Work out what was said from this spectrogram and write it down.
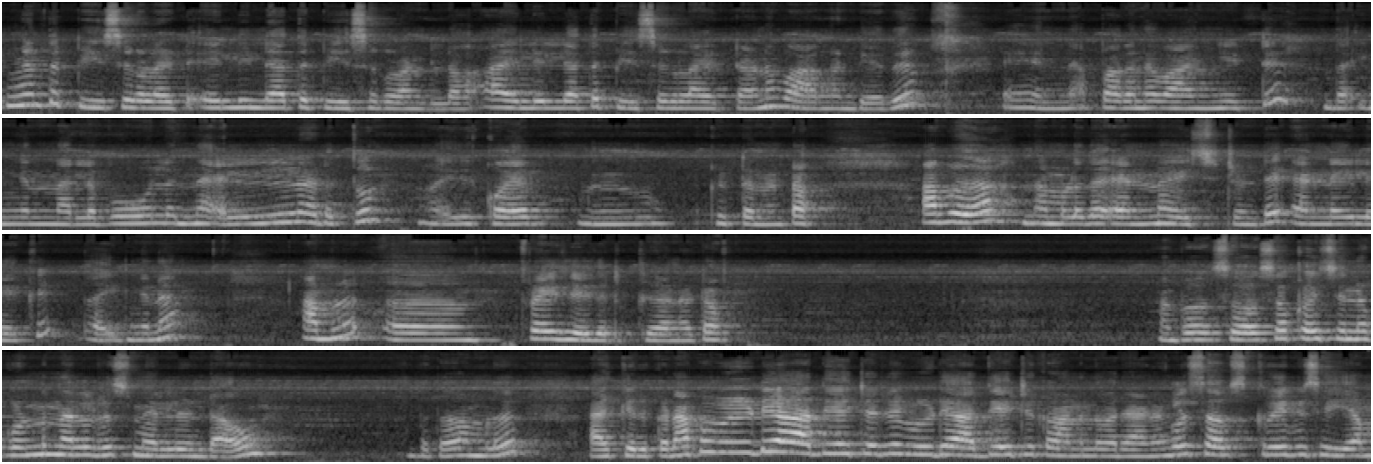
ഇങ്ങനത്തെ പീസുകളായിട്ട് എല്ലില്ലാത്ത പീസുകളുണ്ടല്ലോ ആ എല്ലില്ലാത്ത പീസുകളായിട്ടാണ് വാങ്ങേണ്ടത്. പിന്നെ അപ്പോൾ അങ്ങനെ വാങ്ങിയിട്ട് ഇങ്ങനെ നല്ലപോലെ ഒന്ന് എല്ലായിടത്തും ഈ കൊയ കിട്ടണം കേട്ടോ അപ്പോൾ നമ്മളിത് എണ്ണ ഒഴിച്ചിട്ടുണ്ട്. എണ്ണയിലേക്ക് ഇങ്ങനെ നമ്മൾ ഫ്രൈ ചെയ്തെടുക്കുകയാണ് കേട്ടോ അപ്പോൾ സോസൊക്കെ വെച്ചതിനെ കൊണ്ട് നല്ലൊരു സ്മെല്ലുണ്ടാവും. അപ്പോൾ നമ്മൾ ആക്കിയെടുക്കണം. അപ്പോൾ വീഡിയോ ആദ്യമായിട്ട് വീഡിയോ ആദ്യമായിട്ട് കാണുന്നവരാണെങ്കിൽ സബ്സ്ക്രൈബ് ചെയ്യാൻ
